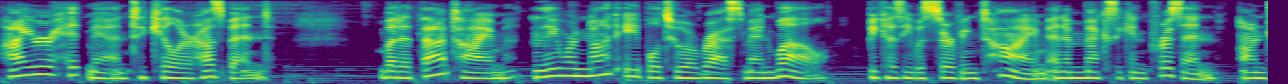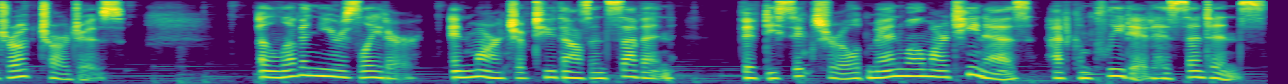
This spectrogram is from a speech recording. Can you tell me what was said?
hire a hitman to kill her husband. But at that time, they were not able to arrest Manuel because he was serving time in a Mexican prison on drug charges. 11 years later, in March of 2007, 56 year old Manuel Martinez had completed his sentence.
